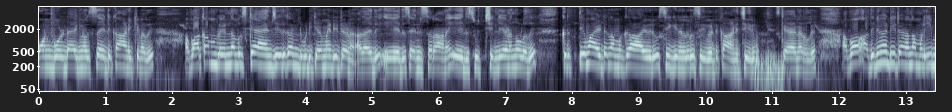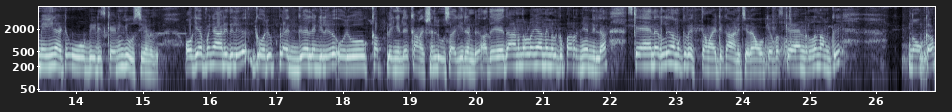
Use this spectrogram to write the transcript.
ഓൺ ബോർഡ് ഡയഗ്നോസിസ് ആയിട്ട് കാണിക്കുന്നത് അപ്പോൾ ആ കംപ്ലയിന്റ് നമുക്ക് സ്കാൻ ചെയ്ത് കണ്ടുപിടിക്കാൻ വേണ്ടിയിട്ടാണ്. അതായത് ഏത് സെൻസറാണ് ഏത് സ്വിച്ചിന്റെ ആണെന്നുള്ളത് കൃത്യമായിട്ട് നമുക്ക് ആ ഒരു സിഗ്നൽ റിസീവ് ചെയ്തിട്ട് കാണിച്ചു തരും സ്കാനറിൽ അപ്പോൾ അതിന് വേണ്ടിയിട്ടാണ് നമ്മൾ ഈ മെയിനായിട്ട് O B D scanning use ചെയ്യണത്. ഓക്കെ അപ്പോൾ ഞാനിതിൽ ഒരു പ്ലഗ് അല്ലെങ്കിൽ ഒരു കപ്ലിങ്ങിന്റെ കണക്ഷൻ ലൂസ് ആക്കിയിട്ടുണ്ട്. അത് ഏതാണെന്നുള്ളത് ഞാൻ നിങ്ങൾക്ക് പറഞ്ഞു തന്നില്ല. സ്കാനറിൽ നമുക്ക് വ്യക്തമായിട്ട് കാണിച്ചു തരാം. ഓക്കെ അപ്പോൾ സ്കാനറിൽ നമുക്ക് നോക്കാം.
